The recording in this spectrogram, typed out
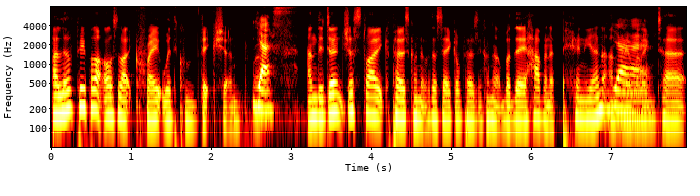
I love people that also like create with conviction. right? Yes. and they don't just like post content for the sake of posting content, but they have an opinion and they're willing to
